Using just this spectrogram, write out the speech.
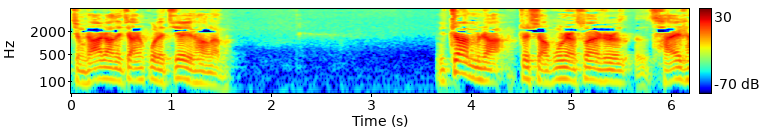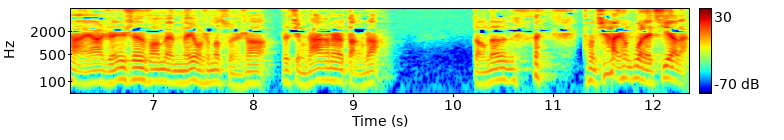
警察让那家人过来接一趟来吧。你这么着，这小姑娘算是财产呀、人身方面没有什么损伤。这警察搁那儿等着，等的 等家人过来接来。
